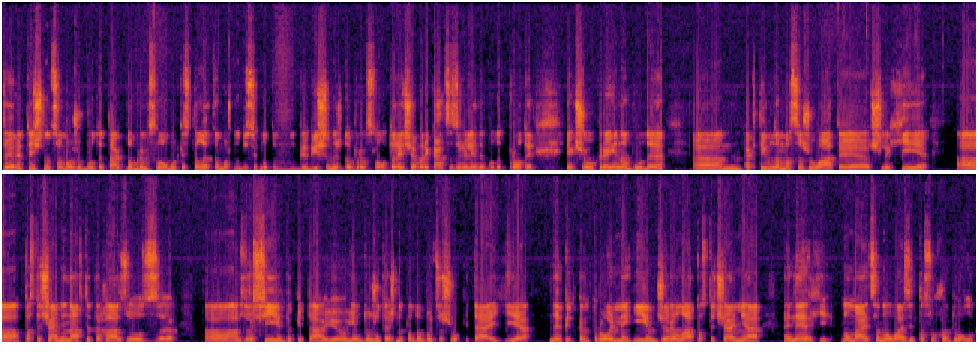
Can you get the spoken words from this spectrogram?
Теоретично це може бути так. Добрим словом у пістолета можна досягнути більше ніж добрим словом. До речі, американці взагалі не будуть проти, якщо Україна буде ем, активно масажувати шляхи е, постачання нафти та газу з, е, з Росії до Китаю. Їм дуже теж не подобається, що у Китаї є непідконтрольні їм джерела постачання енергії. Ну, мається на увазі по суходолу.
